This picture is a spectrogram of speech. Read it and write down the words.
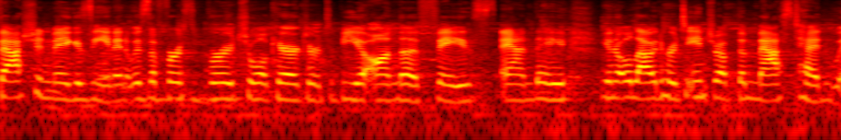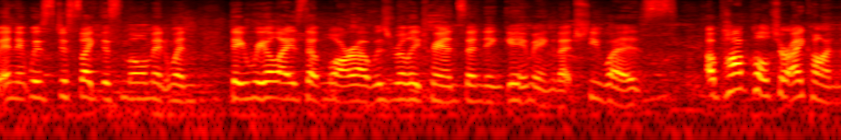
fashion magazine and it was the first virtual character to be on the face and they you know allowed her to interrupt the masthead and it was just like this moment when they realized that lara was really transcending gaming that she was a pop culture icon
